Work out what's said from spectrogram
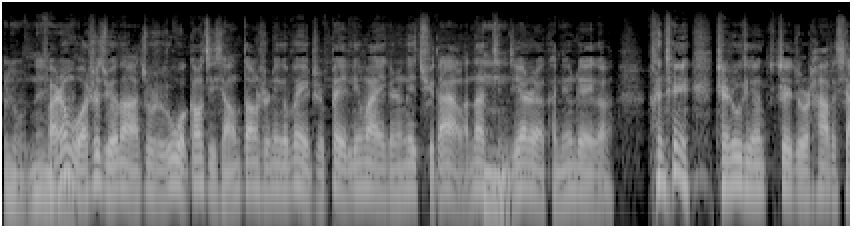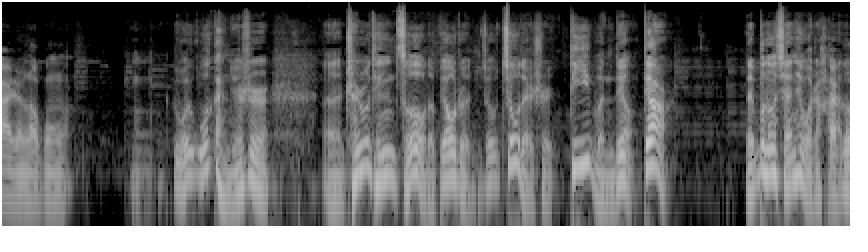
哎呦，那反正我是觉得啊，就是如果高启强当时那个位置被另外一个人给取代了，那嗯紧接着肯定这个、这陈淑婷这就是她的下一任老公了。嗯我我感觉是，呃，陈淑婷择偶的标准就就得是第一稳定，第二得不能嫌弃我这孩子。大哥，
